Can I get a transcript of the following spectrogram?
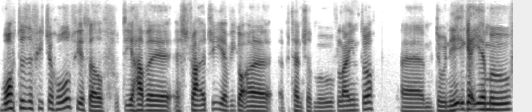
What does the future hold for yourself? Do you have a, a strategy? Have you got a, a potential move lined up? Um, do we need to get you a move?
